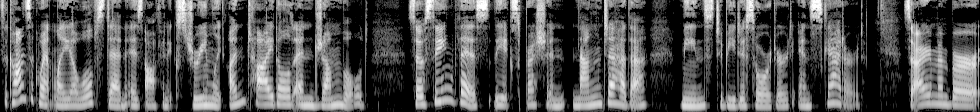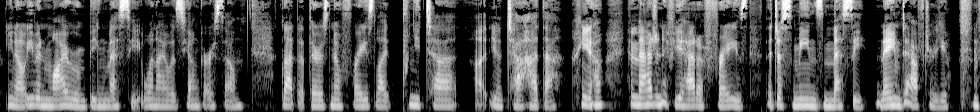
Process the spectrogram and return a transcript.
So consequently, a wolf's den is often extremely untitled and jumbled. So seeing this, the expression 낭자하다 means to be disordered and scattered. So I remember, you know, even my room being messy when I was younger. So glad that there's no phrase like punita, uh, you know, chahada. You know, imagine if you had a phrase that just means messy, named after you.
